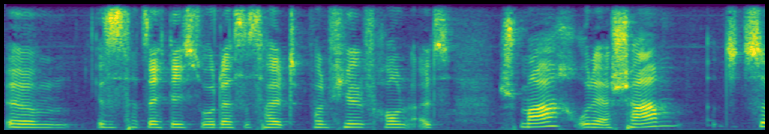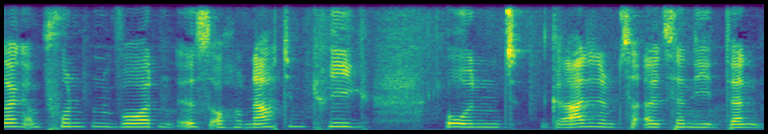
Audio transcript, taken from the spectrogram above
ähm, ist es tatsächlich so, dass es halt von vielen Frauen als Schmach oder Scham sozusagen empfunden worden ist, auch nach dem Krieg. Und gerade als dann die dann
